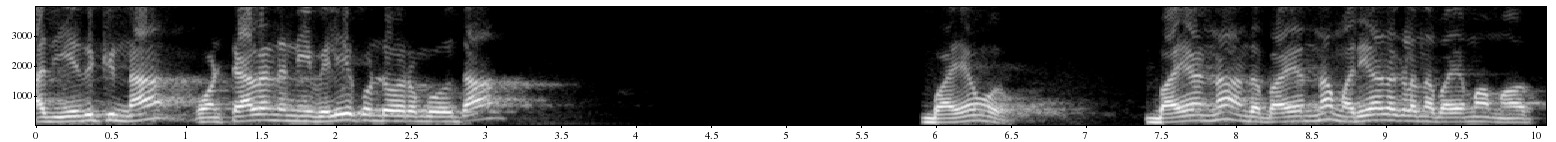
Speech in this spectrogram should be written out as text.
அது எதுக்குன்னா உன் டேலண்ட்டை நீ வெளியே கொண்டு வரும்போது தான் பயம் வரும். பயம்னா அந்த பயம்தான் மரியாதை கலந்த பயமாக மாறும்.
